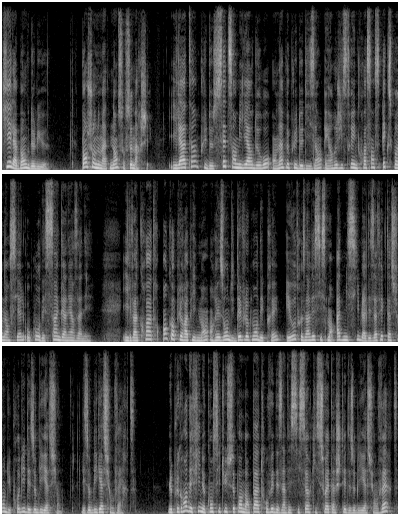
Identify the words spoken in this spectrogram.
qui est la banque de l'UE. Penchons-nous maintenant sur ce marché. Il a atteint plus de 700 milliards d'euros en un peu plus de 10 ans et enregistré une croissance exponentielle au cours des cinq dernières années il va croître encore plus rapidement en raison du développement des prêts et autres investissements admissibles à des affectations du produit des obligations, les obligations vertes. Le plus grand défi ne constitue cependant pas à trouver des investisseurs qui souhaitent acheter des obligations vertes,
